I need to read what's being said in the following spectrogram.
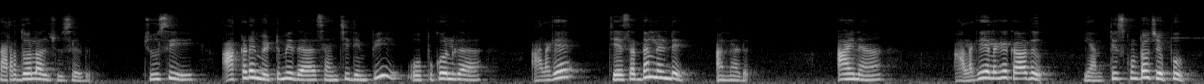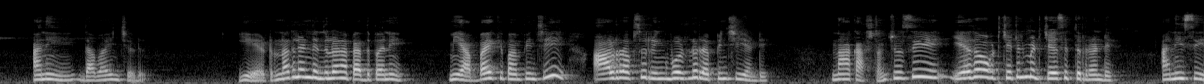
కర్రదోలాలు చూశాడు. చూసి అక్కడే మెట్టు మీద సంచి దింపి ఒప్పుకోలుగా అలాగే చేసేద్దాంలేండి అన్నాడు. ఆయన అలాగే ఇలాగే కాదు ఎంత తీసుకుంటావో చెప్పు అని దబాయించాడు. ఏటున్నదిలేండి ఇందులో నా పెద్ద పని మీ అబ్బాయికి పంపించి ఆల్ రాప్స్ రింగ్ బోల్ట్లు రప్పించియండి. నా కష్టం చూసి ఏదో ఒకటి సెటిల్మెంట్ చేసి రండి అనేసి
